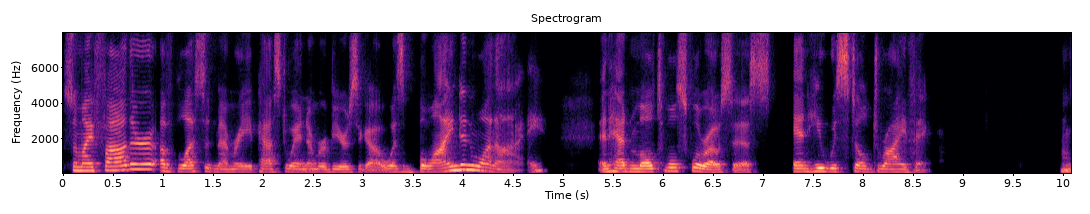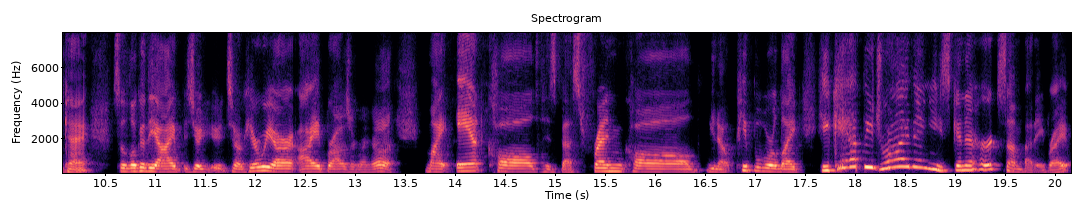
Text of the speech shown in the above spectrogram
So my father of blessed memory passed away a number of years ago, was blind in one eye and had multiple sclerosis, and he was still driving. Okay. So look at the eye. So here we are, eyebrows are going, oh. my aunt called, his best friend called, you know, people were like, he can't be driving. He's going to hurt somebody. Right.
